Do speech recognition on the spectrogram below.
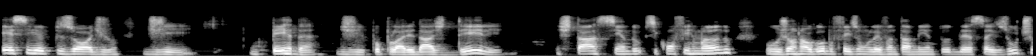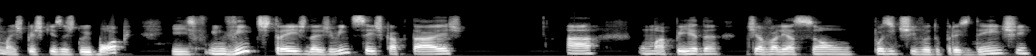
esse episódio de perda de popularidade dele está sendo se confirmando. O jornal Globo fez um levantamento dessas últimas pesquisas do IBOP e em 23 das 26 capitais há uma perda de avaliação positiva do presidente,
